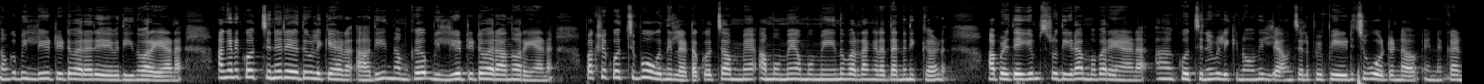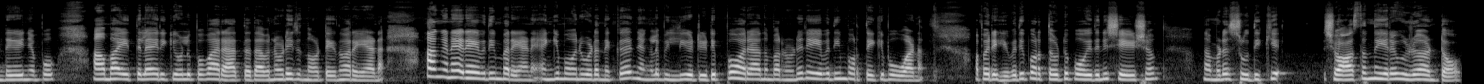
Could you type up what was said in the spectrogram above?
നമുക്ക് ബില്ല് കിട്ടിയിട്ട് വരാം രേവതി എന്ന് പറയാണ്. അങ്ങനെ കൊച്ചിനെ രേവതി വിളിക്കുകയാണ്. ആദ്യം നമുക്ക് ബില്ല് കിട്ടിയിട്ട് വരാമെന്ന് പറയാണ്. പക്ഷെ കൊച്ചു പോകുന്നില്ല കേട്ടോ. കൊച്ചു അമ്മ അമ്മുമ്മ അമ്മുമ്മ എന്ന് പറഞ്ഞ് അങ്ങനെ തന്നെ നിൽക്കുകയാണ്. അപ്പോഴത്തേക്കും ശ്രുതിയുടെ അമ്മ പറയാണ് ആ കൊച്ചിനെ വിളിക്കണമെന്നില്ല. അവൻ ചിലപ്പോൾ പേടിച്ചു പോയിട്ടുണ്ടാവും. എന്നെ കണ്ടു കഴിഞ്ഞപ്പോൾ ആ ഭയത്തിലായിരിക്കുള്ളൂ ഇപ്പോൾ വരാത്തത്. അവനോട് ഇരുന്നോട്ടെ എന്ന് പറയാണ്. അങ്ങനെ രേവതിയും പറയാണ് എങ്കിൽ മോൻ ഇവിടെ നിൽക്ക്. ഞങ്ങൾ ബില്ല് കിട്ടിയിട്ട് ഇപ്പോൾ വരാമെന്ന് പറഞ്ഞുകൊണ്ട് രേവതിയും പുറത്തേക്ക് പോവാണ്. അപ്പോൾ രേവതി പുറത്തോട്ട് പോയതിന് ശേഷം നമ്മുടെ ശ്രുതിക്ക് ശ്വാസം നേരെ വീഴുകയാണ് കേട്ടോ.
